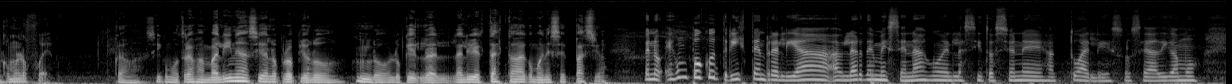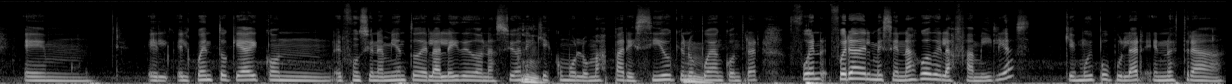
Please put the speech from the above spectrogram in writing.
como lo fue. Claro, así como tras bambalinas hacía lo propio, lo, mm. lo, que la, libertad estaba como en ese espacio. Bueno, es un poco triste en realidad hablar de mecenazgo en las situaciones actuales. O sea, digamos, em, el, el, cuento que hay con el funcionamiento de la ley de donaciones, mm. que es como lo más parecido que uno mm. pueda encontrar, fuera del mecenazgo de las familias, que es muy popular en nuestra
